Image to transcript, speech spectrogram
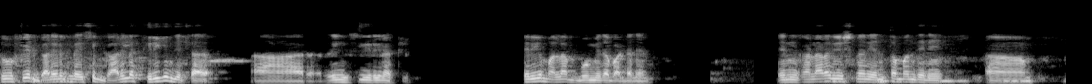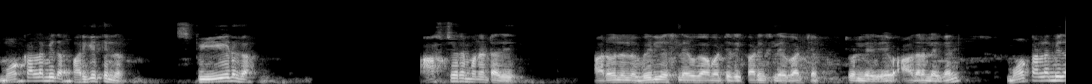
టూ ఫీట్ గాలిలోకి లేచి గాలిలో తిరిగింది ఇట్లా రింగ్స్ తిరిగినట్లు. తిరిగి మళ్ళా భూమి మీద పడ్డా నేను. నేను కళ్ళారా చూసినాను ఎంతో మందిని మోకాళ్ళ మీద పరిగెత్తినారు. స్పీడ్గా. ఆశ్చర్యం అన్నట్టు అది. ఆ రోజుల్లో వీడియోస్ లేవు కాబట్టి రికార్డింగ్స్ లేవు కాబట్టి చూడలేదు ఆధారం లేదు కానీ మోకాళ్ళ మీద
